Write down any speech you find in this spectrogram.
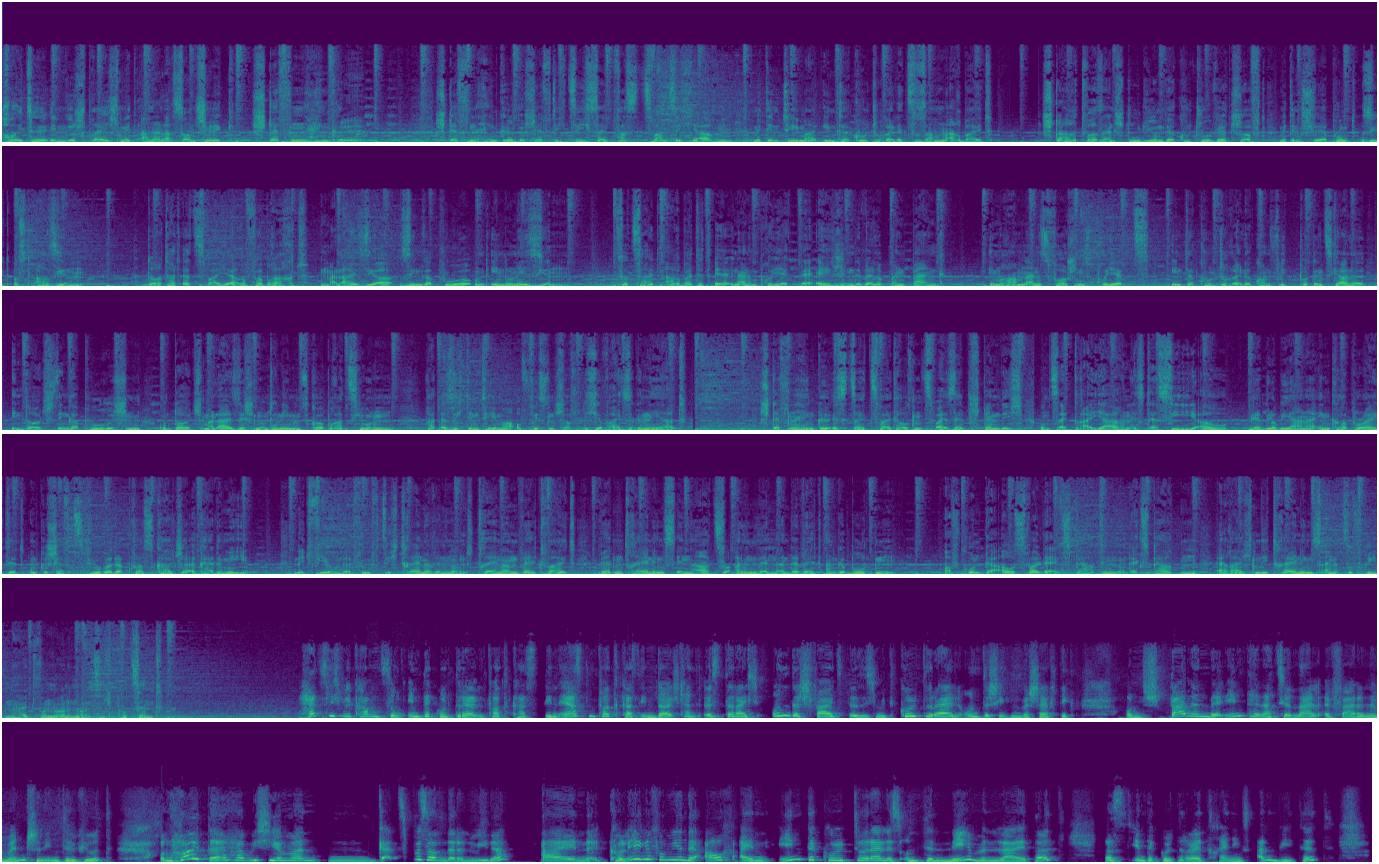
Heute im Gespräch mit Anna Lasonczek, Steffen Henkel. Steffen Henkel beschäftigt sich seit fast 20 Jahren mit dem Thema interkulturelle Zusammenarbeit. Start war sein Studium der Kulturwirtschaft mit dem Schwerpunkt Südostasien. Dort hat er zwei Jahre verbracht, in Malaysia, Singapur und Indonesien. Zurzeit arbeitet er in einem Projekt der Asian Development Bank im Rahmen eines Forschungsprojekts Interkulturelle Konfliktpotenziale in deutsch-singapurischen und deutsch-malaysischen Unternehmenskooperationen hat er sich dem Thema auf wissenschaftliche Weise genähert. Steffen Henkel ist seit 2002 selbstständig und seit drei Jahren ist er CEO der Globiana Incorporated und Geschäftsführer der Cross Culture Academy. Mit 450 Trainerinnen und Trainern weltweit werden Trainings in nahezu allen Ländern der Welt angeboten. Aufgrund der Auswahl der Expertinnen und Experten erreichen die Trainings eine Zufriedenheit von 99 Prozent. Herzlich willkommen zum interkulturellen Podcast, den ersten Podcast in Deutschland, Österreich und der Schweiz, der sich mit kulturellen Unterschieden beschäftigt und spannende, international erfahrene Menschen interviewt. Und heute habe ich jemanden ganz besonderen wieder ein Kollege von mir, der auch ein interkulturelles Unternehmen leitet, das interkulturelle Trainings anbietet.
